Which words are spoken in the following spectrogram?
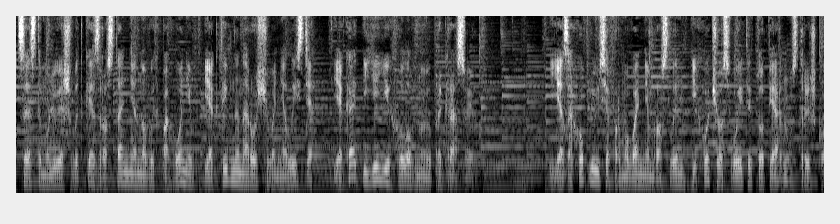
Це стимулює швидке зростання нових пагонів і активне нарощування листя, яка і є їх головною прикрасою. Я захоплююся формуванням рослин і хочу освоїти топіарну стрижку.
